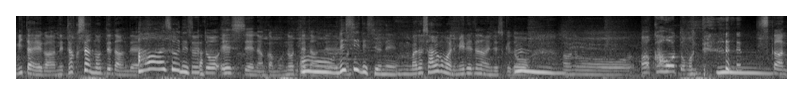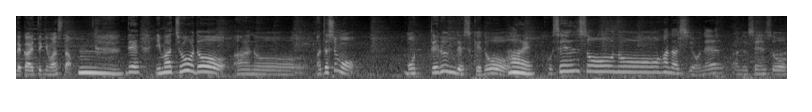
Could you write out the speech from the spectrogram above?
見た映画ねたくさん載ってたんで。あそうですそれとエッセイなんかも載ってたんで。嬉しいですよね。まだ最後まで見れてないんですけど、うん、あのあ買おうと思ってスカンで帰ってきました、うん、で今ちょうどあの私も持ってるんですけど、はい、こう戦争の話をねあの戦争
